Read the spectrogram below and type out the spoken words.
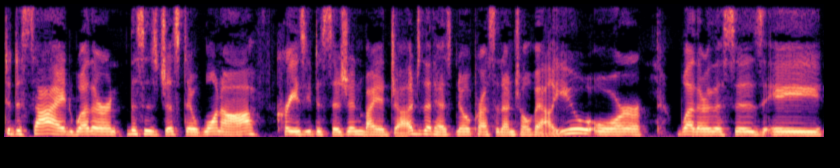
to decide whether this is just a one-off crazy decision by a judge that has no precedential value or whether this is a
